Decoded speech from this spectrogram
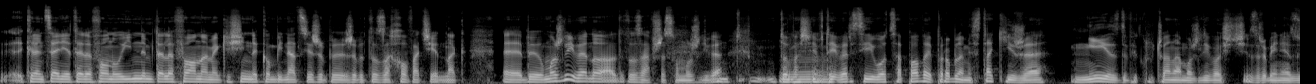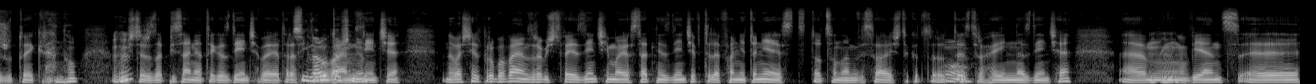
e, kręcenie telefonu innym telefonem, jakieś inne kombinacje, żeby, żeby to zachować jednak były możliwe, no ale to zawsze są możliwe. To właśnie w tej wersji WhatsAppowej problem jest taki, że nie jest wykluczona możliwość zrobienia zrzutu ekranu, mhm. bądź też zapisania tego zdjęcia, bo ja teraz Signalu próbowałem zdjęcie, no właśnie próbowałem zrobić twoje zdjęcie i moje ostatnie zdjęcie w telefonie to nie jest to, co nam wysłałeś, tylko to, to jest trochę inne zdjęcie, um, mhm. więc, y,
